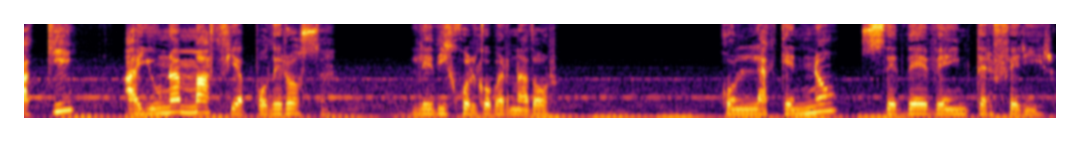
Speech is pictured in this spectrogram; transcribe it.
Aquí hay una mafia poderosa, le dijo el gobernador, con la que no se debe interferir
